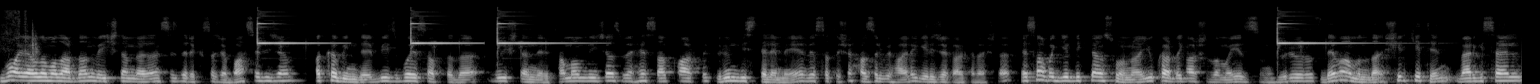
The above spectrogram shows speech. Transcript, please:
Bu ayarlamalardan ve işlemlerden sizlere kısaca bahsedeceğim. Akabinde biz bu hesapta da bu işlemleri tamamlayacağız ve hesap artık ürün listelemeye ve satışa hazır bir hale gelecek arkadaşlar. Hesaba girdikten sonra yukarıda karşılama yazısını görüyoruz. Devamında şirketin vergisel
